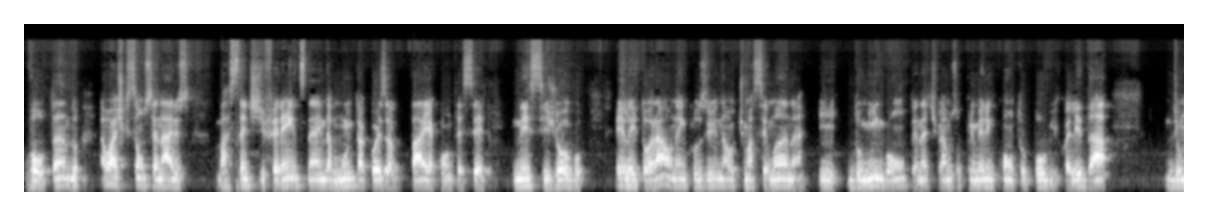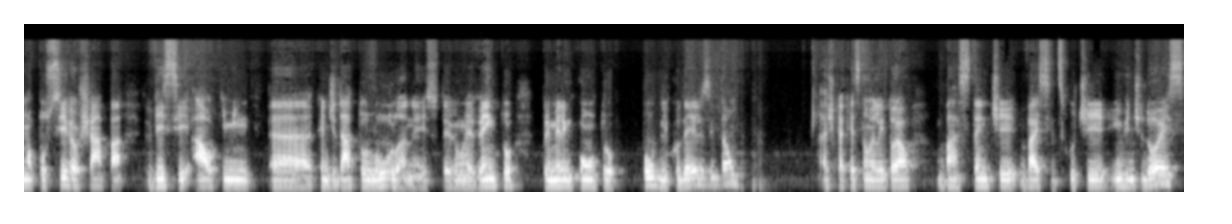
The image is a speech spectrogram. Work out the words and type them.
voltando, eu acho que são cenários bastante diferentes, né? Ainda muita coisa vai acontecer nesse jogo eleitoral, né? Inclusive na última semana e domingo ontem, né? Tivemos o primeiro encontro público ali da de uma possível chapa vice Alckmin uh, candidato Lula, né? Isso teve um evento, primeiro encontro público deles. Então, acho que a questão eleitoral bastante vai se discutir em 22.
